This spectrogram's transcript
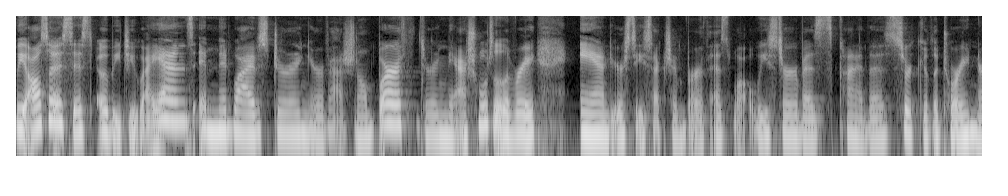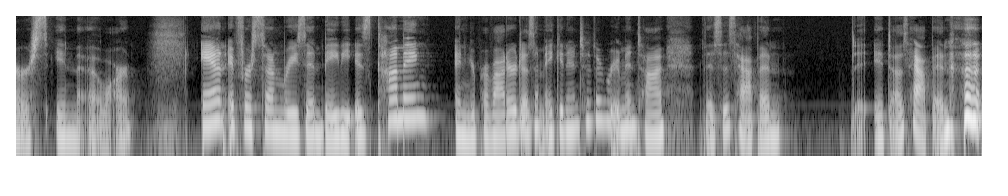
We also assist OBGYNs and midwives during your vaginal birth, during the actual delivery, and your C section birth as well. We serve as kind of the circulatory nurse in the OR. And if for some reason baby is coming, and your provider doesn't make it into the room in time, this has happened it does happen.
